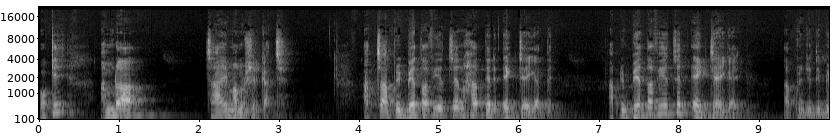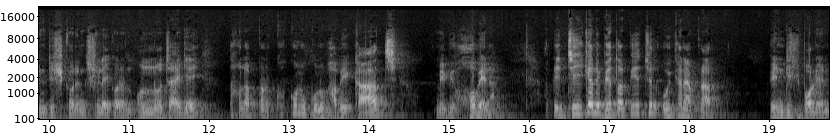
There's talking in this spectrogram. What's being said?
ওকে আমরা চাই মানুষের কাছে। আচ্ছা আপনি বেতা পেয়েছেন হাতের এক জায়গাতে। আপনি বেতা পেয়েছেন এক জায়গায়। আপনি যদি বেন্টিশ করেন, সেলাই করেন অন্য জায়গায়, তাহলে আপনার কখনো কোনোভাবে কাজ মেবি হবে না। আপনি যেইখানে ভেতা পেয়েছেন, ওইখানে আপনার পেন্ডিশ বলেন,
